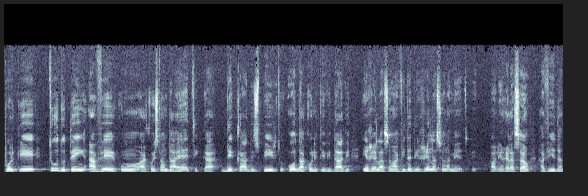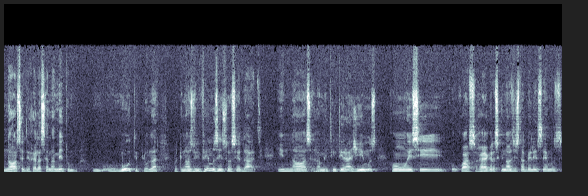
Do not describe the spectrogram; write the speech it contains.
porque tudo tem a ver com a questão da ética de cada espírito ou da coletividade em relação à vida de relacionamento. Olha, em relação à vida nossa de relacionamento múltiplo, né? porque nós vivemos em sociedade e nós realmente interagimos com, esse, com as regras que nós estabelecemos.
